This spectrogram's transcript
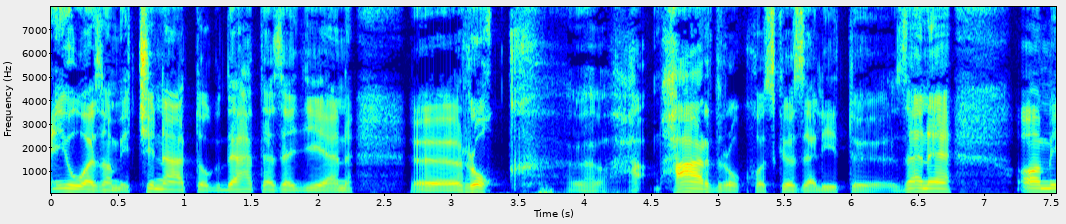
jó az, amit csináltok, de hát ez egy ilyen rock, hard rockhoz közelítő zene, ami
